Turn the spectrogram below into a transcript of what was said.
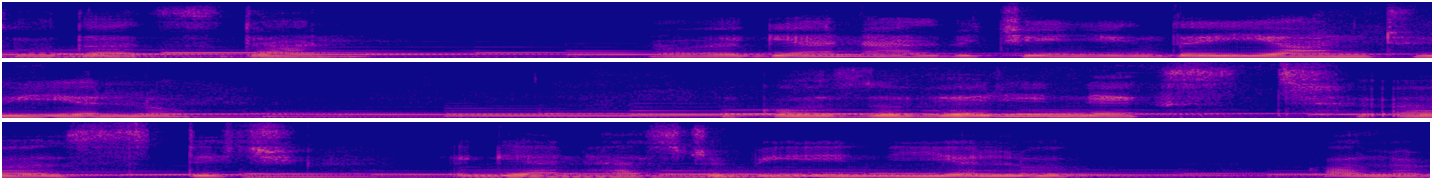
so that's done. Now again I'll be changing the yarn to yellow because the very next uh, stitch again has to be in yellow color.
